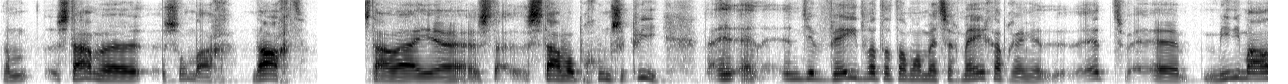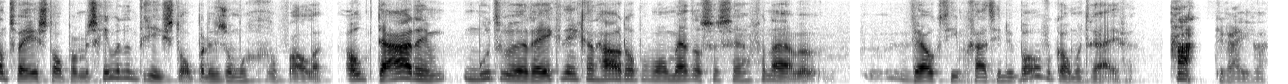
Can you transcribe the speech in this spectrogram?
dan staan we zondagnacht staan, wij, eh, sta- staan we op een groen circuit. En, en, en je weet wat dat allemaal met zich mee gaat brengen. Het, eh, minimaal een twee stopper, misschien wel een drie stopper in sommige gevallen. Ook daarin moeten we rekening gaan houden op het moment als we zeggen van nou, welk team gaat hier nu boven komen drijven. Ha, drijven.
